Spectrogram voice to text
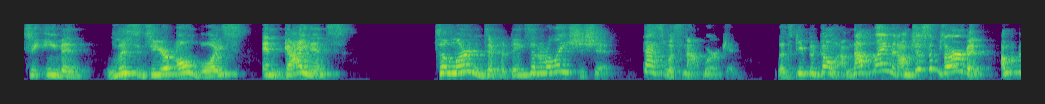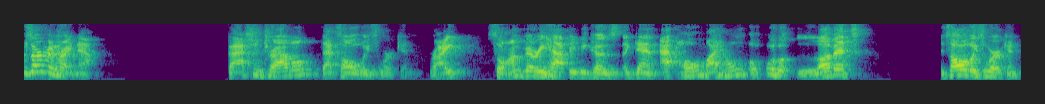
to even listen to your own voice and guidance to learn different things in a relationship. That's what's not working. Let's keep it going. I'm not blaming. I'm just observing. I'm observing right now. Fashion travel, that's always working, right? So I'm very happy because, again, at home, my home, oh, love it. It's always working.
